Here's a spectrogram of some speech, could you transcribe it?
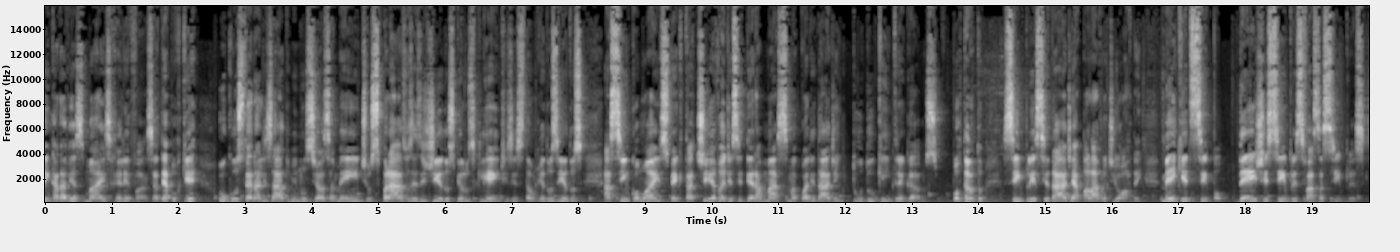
tem cada vez mais relevância. Até porque o custo é analisado minuciosamente, os prazos exigidos pelos clientes estão reduzidos, assim como a expectativa de se ter a máxima qualidade em tudo o que entregamos. Portanto, simplicidade é a palavra de ordem. Make it simple. Deixe simples, faça simples.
